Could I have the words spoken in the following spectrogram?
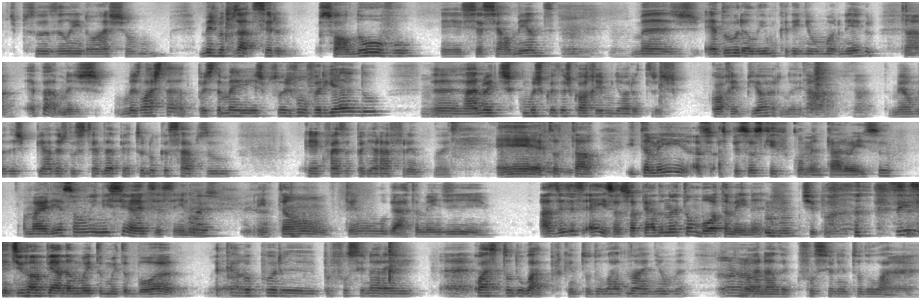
As pessoas ali não acham, mesmo apesar de ser pessoal novo, eh, essencialmente, Uhum. mas é duro ali um bocadinho o humor negro. Tá. Epá, mas, mas lá está. Depois também as pessoas vão variando. Eh, há noites que umas coisas correm melhor, outras correm pior, não é? Tá, tá. Também é uma das piadas do stand-up, é tu nunca sabes o quem é que vais apanhar à frente, não é? É, total. E também as, as pessoas que comentaram isso, a maioria são iniciantes, assim, né? Então tem um lugar também de. Às vezes é isso, a sua piada não é tão boa também, né? Uhum. Tipo, Sim. se você tiver uma piada muito, muito boa. Acaba por, eh, por funcionar em É. quase todo o lado, porque em todo o lado não há nenhuma, Uhum. não há nada que funcione em todo o lado. É.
